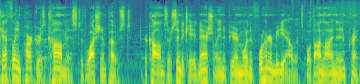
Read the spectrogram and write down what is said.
Kathleen Parker is a columnist of the Washington Post. Her columns are syndicated nationally and appear in more than 400 media outlets, both online and in print.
